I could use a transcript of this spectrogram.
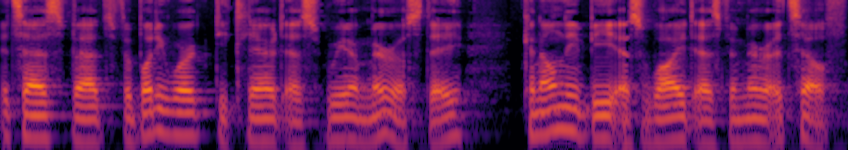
it says that the bodywork declared as rear mirror stay can only be as wide as the mirror itself,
